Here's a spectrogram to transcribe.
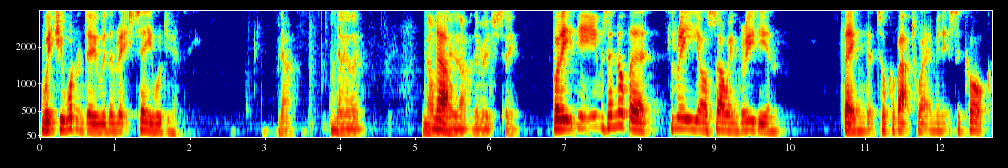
which you wouldn't do with a rich tea, would you? No, clearly. No, No. one do that with a rich tea. But it, it was another three or so ingredient thing that took about 20 minutes to cook.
